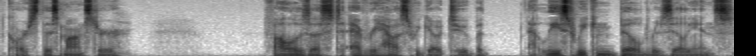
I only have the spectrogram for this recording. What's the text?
Of course, this monster follows us to every house we go to, but at least we can build resilience.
